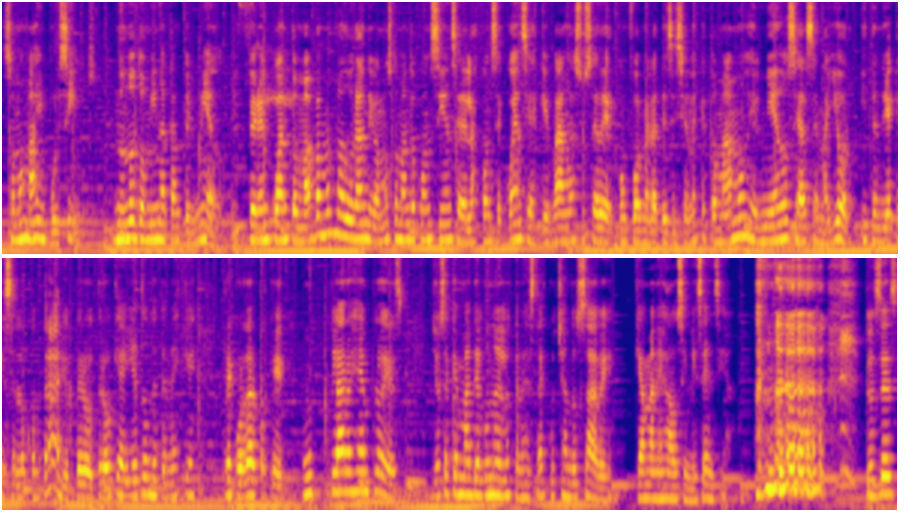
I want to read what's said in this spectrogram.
somos más impulsivos. No nos domina tanto el miedo. Pero en cuanto más vamos madurando y vamos tomando conciencia de las consecuencias que van a suceder conforme a las decisiones que tomamos, el miedo se hace mayor y tendría que ser lo contrario. Pero creo que ahí es donde tenés que recordar, porque un claro ejemplo es, yo sé que más de alguno de los que nos está escuchando sabe que ha manejado sin licencia. Entonces,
